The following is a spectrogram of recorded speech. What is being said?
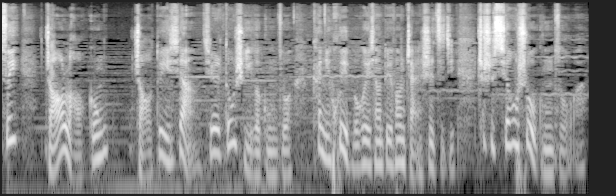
所以找老公、找对象，其实都是一个工作，看你会不会向对方展示自己。这是销售工作啊！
